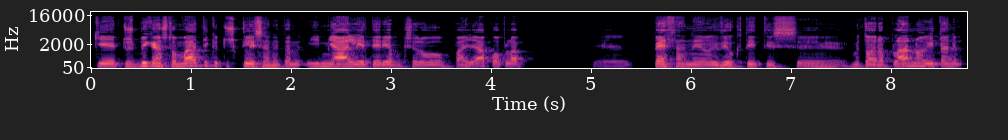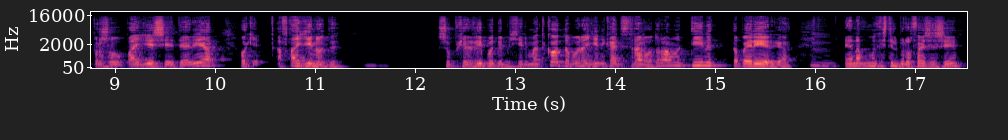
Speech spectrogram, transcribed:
και τους μπήκαν στο μάτι και τους κλείσανε. Ήταν ή μια άλλη εταιρεία που ξέρω παλιά που απλά ε, πέθανε ο ιδιοκτήτης ε, με το αεροπλάνο, ήταν προσωπαγής η εταιρεία. OK, okay, αυτά γίνονται. Mm. Σε οποιαδήποτε επιχειρηματικότητα μπορεί να γίνει κάτι στραβό. Τώρα τι είναι τα περίεργα. Ένα που μου είχε στείλει προφές εσύ,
